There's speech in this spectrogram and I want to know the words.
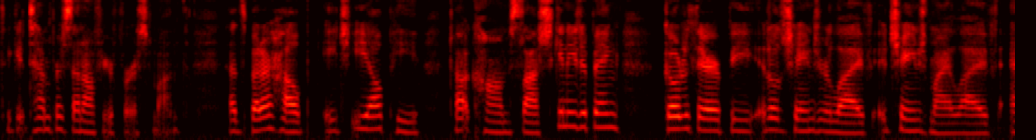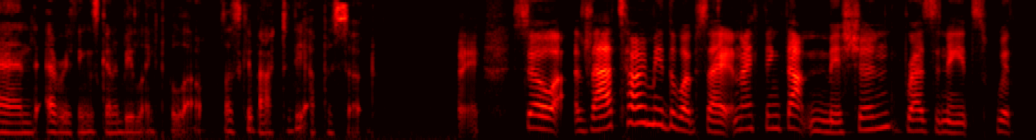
to get 10% off your first month. That's betterhelp, H-E-L-P dot com slash skinny dipping. Go to therapy. It'll change your life. It changed my life, and everything's going to be linked below. Let's get back to the episode. So that's how I made the website. And I think that mission resonates with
